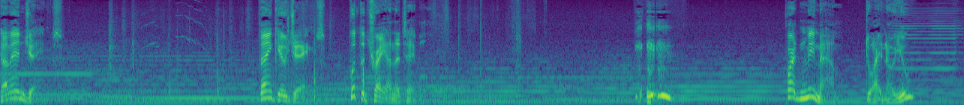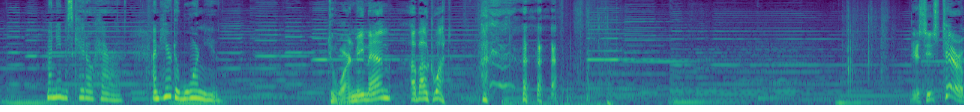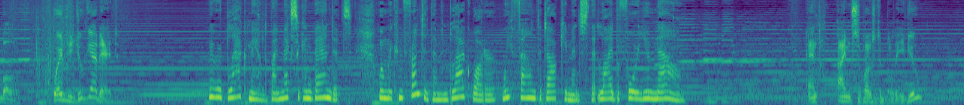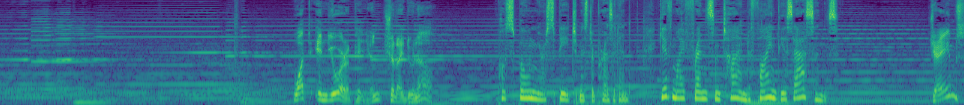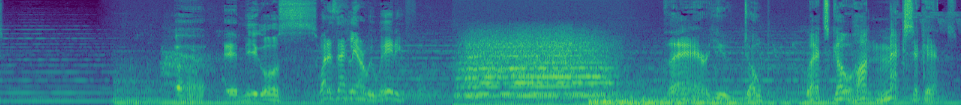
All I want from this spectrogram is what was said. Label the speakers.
Speaker 1: Come in, James. Thank you, James. Put the tray on the table. Pardon me, ma'am. Do I know you?
Speaker 2: My name is Kate O'Hara. I'm here to warn you.
Speaker 1: To warn me, ma'am? About what? this is terrible. Where did you get it?
Speaker 2: We were blackmailed by Mexican bandits. When we confronted them in Blackwater, we found the documents that lie before you now.
Speaker 1: And I'm supposed to believe you? What, in your opinion, should I do now?
Speaker 2: Postpone your speech, Mr. President. Give my friends some time to find the assassins.
Speaker 1: James?
Speaker 3: Uh, amigos, what exactly are we waiting for? Dope. Let's go hunt Mexicans.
